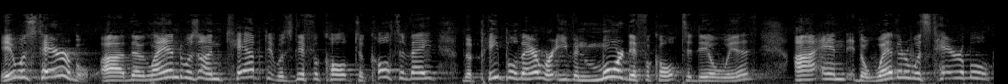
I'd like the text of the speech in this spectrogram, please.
It was terrible. Uh, the land was unkept. It was difficult to cultivate. The people there were even more difficult to deal with. Uh, and the weather was terrible.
